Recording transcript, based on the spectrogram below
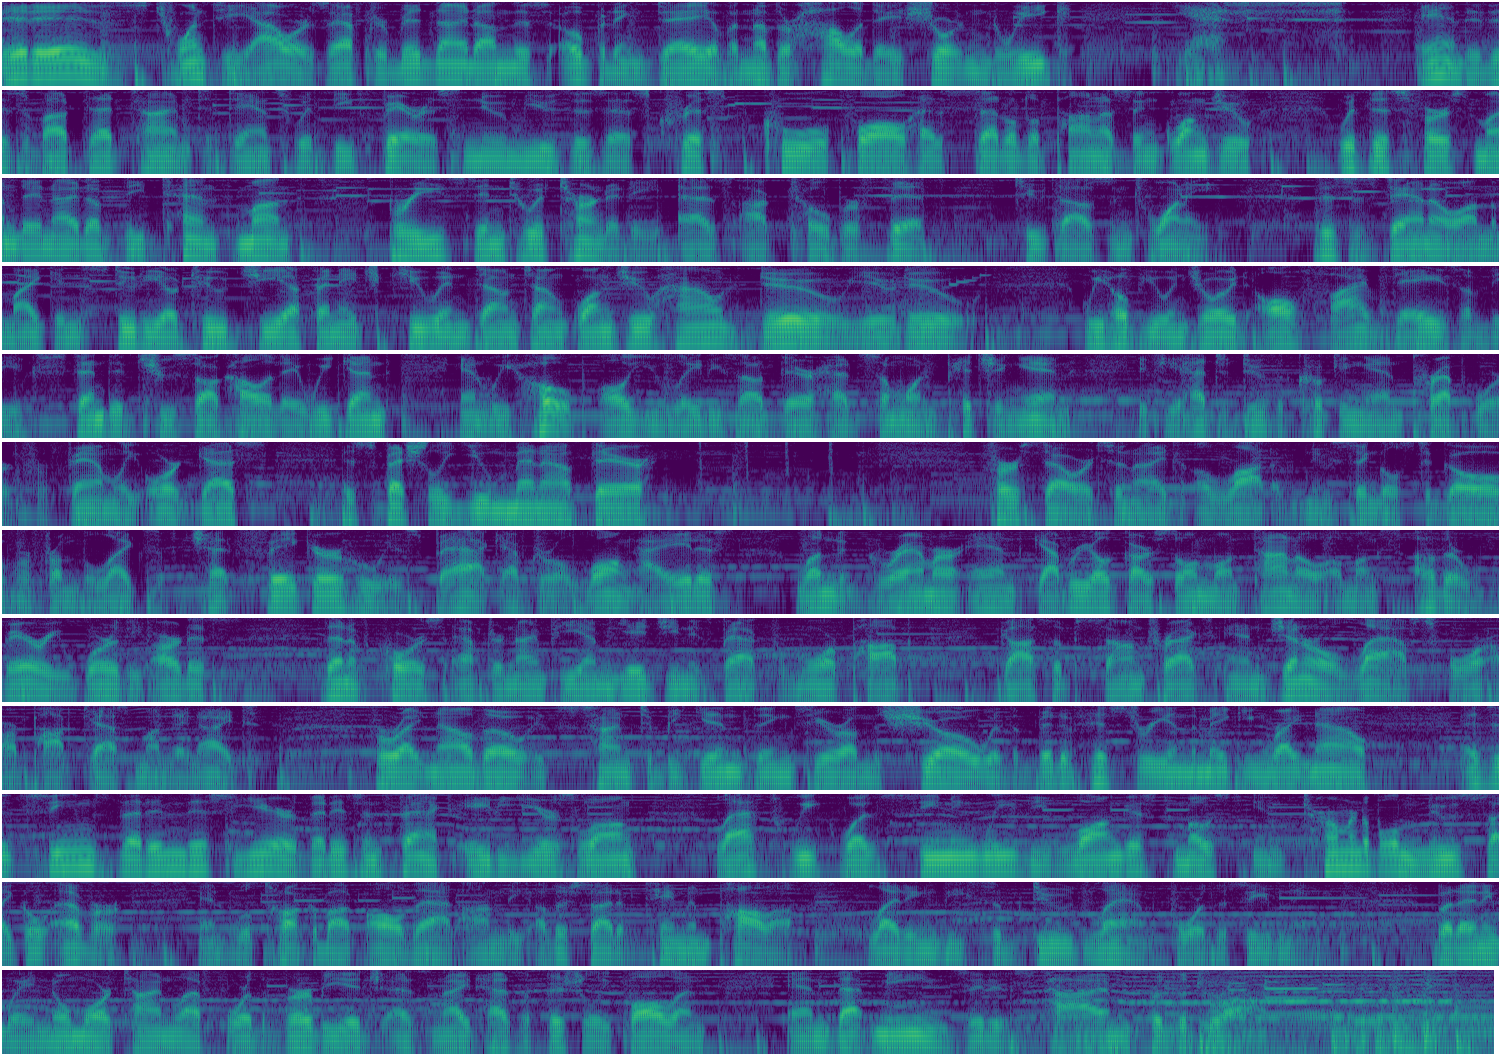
It is 20 hours after midnight on this opening day of another holiday shortened week. Yes! And it is about that time to dance with the fairest new muses as crisp, cool fall has settled upon us in Gwangju with this first Monday night of the 10th month breezed into eternity as October 5th, 2020. This is Dano on the mic in Studio 2 GFNHQ in downtown Gwangju. How do you do? We hope you enjoyed all five days of the extended Chuseok holiday weekend, and we hope all you ladies out there had someone pitching in if you had to do the cooking and prep work for family or guests, especially you men out there. First hour tonight, a lot of new singles to go over from the likes of Chet Faker, who is back after a long hiatus, London Grammar, and Gabriel Garzon Montano, amongst other very worthy artists. Then, of course, after 9 p.m., Yejin is back for more pop, gossip, soundtracks, and general laughs for our podcast Monday night. For right now, though, it's time to begin things here on the show with a bit of history in the making right now, as it seems that in this year, that is in fact 80 years long, last week was seemingly the longest, most interminable news cycle ever, and we'll talk about all that on the other side of Tame Impala, lighting the subdued lamp for this evening. But anyway, no more time left for the verbiage as night has officially fallen, and that means it is time for the drop.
